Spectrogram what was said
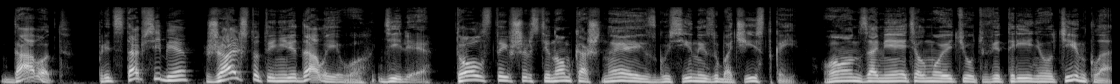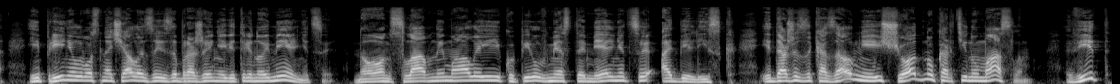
«Да вот, представь себе. Жаль, что ты не видала его, Дилия. Толстый в шерстяном кашне и с гусиной зубочисткой. Он заметил мой этюд в витрине у Тинкла и принял его сначала за изображение ветряной мельницы. Но он славный малый и купил вместо мельницы обелиск и даже заказал мне еще одну картину маслом. Вид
